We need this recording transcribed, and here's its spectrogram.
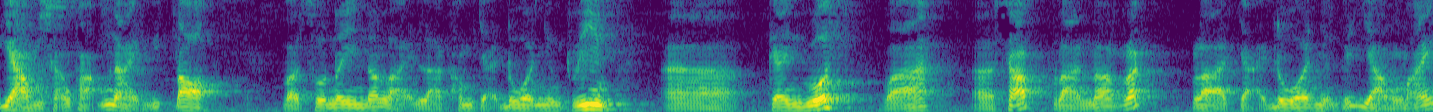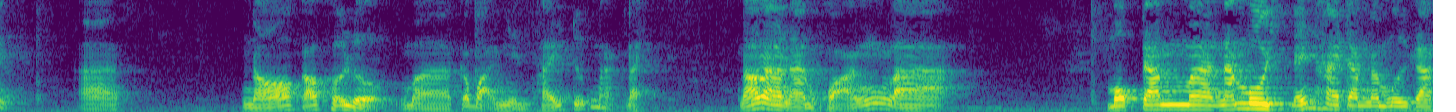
dòng sản phẩm này Victor. Và Sony nó lại là không chạy đua nhưng riêng à, Kenwood và à, Sharp là nó rất là chạy đua những cái dòng máy à, nó có khối lượng mà các bạn nhìn thấy trước mặt đây. Nó là làm khoảng là 150 đến 250 gram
